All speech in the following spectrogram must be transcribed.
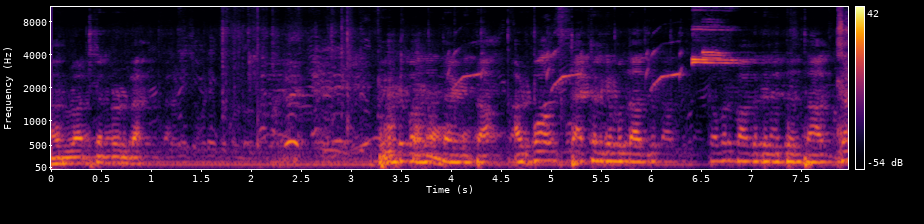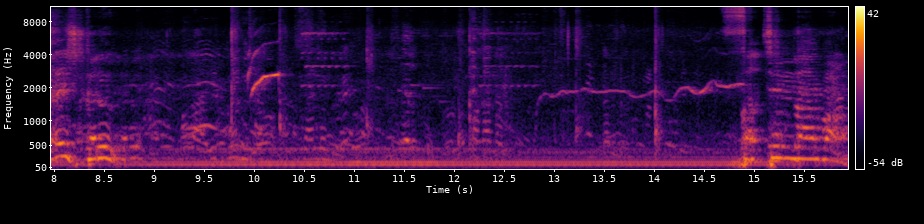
ಆರು ರಾಜ್ ಕನ್ನಡ ಅಡ್ವಾನ್ಸ್ ಟ್ಯಾಕಲ್ಗೆ ಮುಂದಾದ್ರು ಕವರ್ ಭಾಗದಲ್ಲಿದ್ದಂತಹ ಗಣೇಶ್ ಕರೂರ್. ಸಚಿನ್ ಧಾರವಾಡ್.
